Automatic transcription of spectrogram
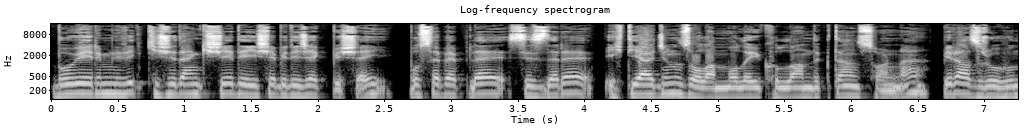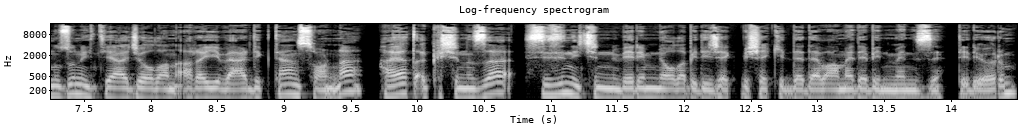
bu verimlilik kişiden kişiye değişebilecek bir şey. Bu sebeple sizlere ihtiyacınız olan molayı kullandıktan sonra, biraz ruhunuzun ihtiyacı olan arayı verdikten sonra hayat akışınıza sizin için verimli olabilecek bir şekilde devam edebilmenizi diliyorum.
